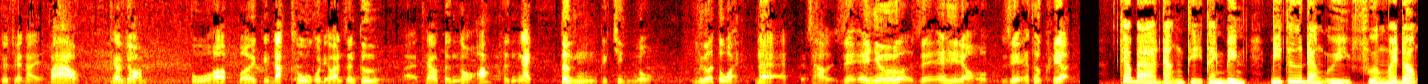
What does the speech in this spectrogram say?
tuyên truyền này vào theo nhóm phù hợp với cái đặc thù của địa bàn dân cư à, theo từng ngõ, từng ngách, từng cái trình độ lứa tuổi để làm sao dễ nhớ, dễ hiểu, dễ thực hiện. Theo bà Đặng Thị Thanh Bình, Bí thư Đảng ủy phường Mai Động,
